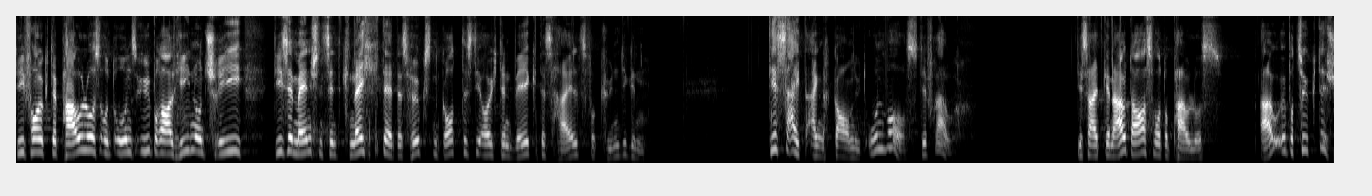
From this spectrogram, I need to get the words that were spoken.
Die folgte Paulus und uns überall hin und schrie, diese Menschen sind Knechte des höchsten Gottes, die euch den Weg des Heils verkündigen. Die seid eigentlich gar nicht unwahrs, die Frau. Die seid genau das, wo der Paulus auch überzeugt ist.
